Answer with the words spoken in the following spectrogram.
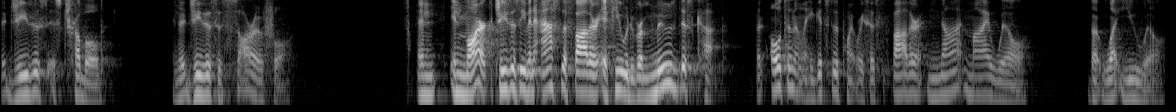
that Jesus is troubled, and that Jesus is sorrowful. And in Mark, Jesus even asked the Father if he would remove this cup. But ultimately, he gets to the point where he says, Father, not my will but what you will.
